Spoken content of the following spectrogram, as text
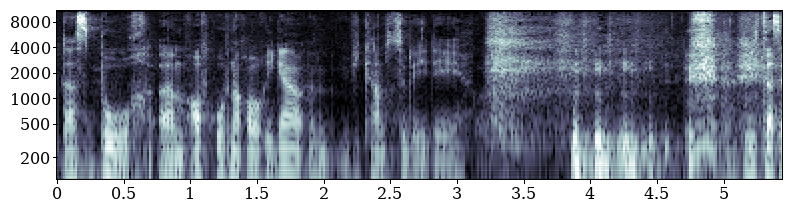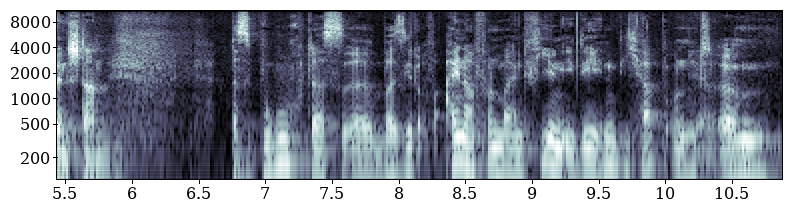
Das Buch ähm, Aufbruch nach Auriga, wie kam es zu der Idee? wie ist das entstanden? Das Buch, das äh, basiert auf einer von meinen vielen Ideen, die ich habe. Und ja. Ähm,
